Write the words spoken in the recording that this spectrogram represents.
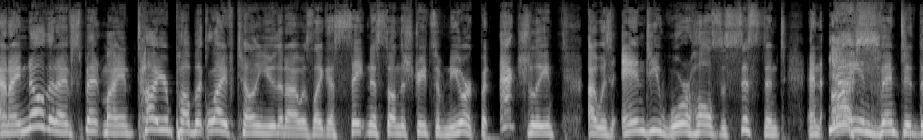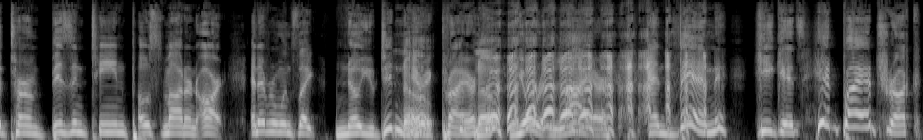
And I know that I've spent my entire public life telling you that I was like a Satanist on the streets of New York, but actually I was Andy Warhol's assistant and I invented the term Byzantine postmodern art. And everyone's like, No, you didn't, No. Eric Pryor. No. You're a liar. and then he gets hit by a truck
